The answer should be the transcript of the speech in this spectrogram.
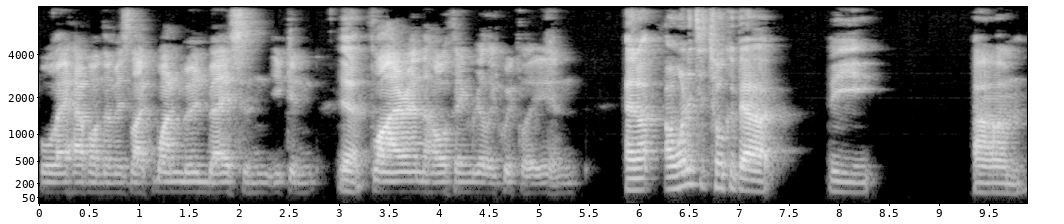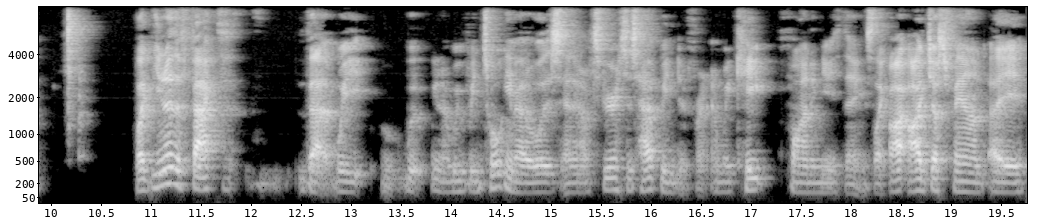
all they have on them is like one moon base, and you can Yeah, fly around the whole thing really quickly. And and I, I wanted to talk about the, um, like you know the fact that we, we you know we've been talking about all this and our experiences have been different and we keep finding new things. Like I, I just found a,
